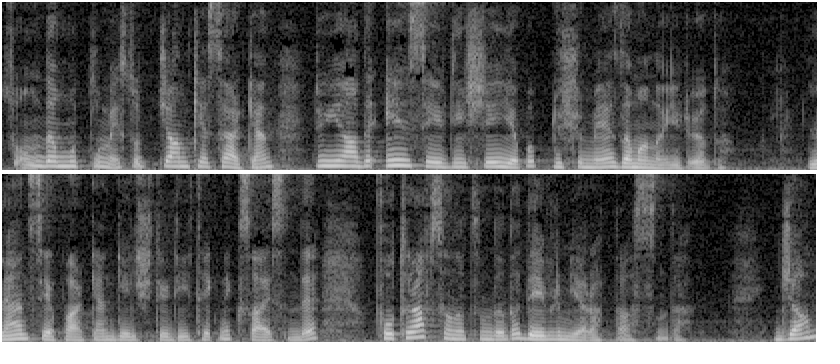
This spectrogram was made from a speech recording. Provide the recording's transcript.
Sonunda mutlu mesut cam keserken dünyada en sevdiği şeyi yapıp düşünmeye zaman ayırıyordu. Lens yaparken geliştirdiği teknik sayesinde fotoğraf sanatında da devrim yarattı aslında. Cam,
